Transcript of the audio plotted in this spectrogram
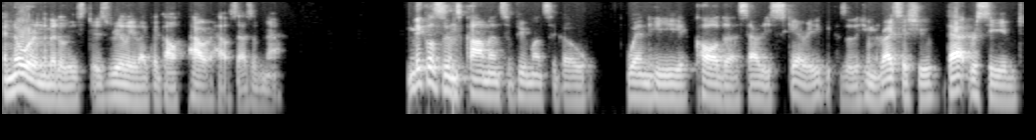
and nowhere in the Middle East is really like a golf powerhouse as of now. Mickelson's comments a few months ago when he called uh, Saudi scary because of the human rights issue, that received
